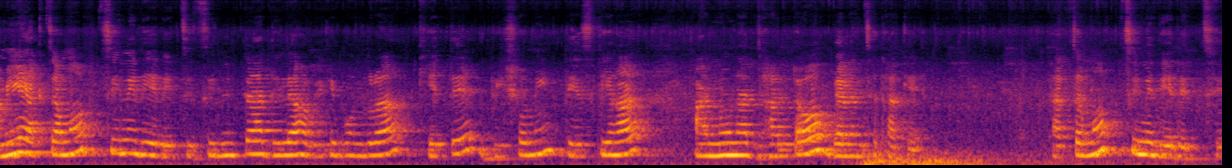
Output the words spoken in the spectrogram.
আমি এক চামচ চিনি দিয়ে দিচ্ছি। চিনিটা দিলে হবে কি বন্ধুরা, খেতে ভীষণই টেস্টি হয় আর নুন আর ঝালটাও ব্যালেন্সে থাকে। এক চামচ চিনি দিয়ে দিচ্ছি।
